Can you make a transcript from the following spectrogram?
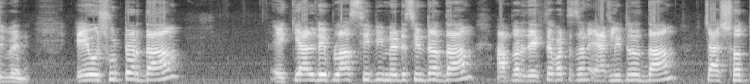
দিবেন। এই ওষুধটার দাম, এই ক্যালডি প্লাস সিপি মেডিসিনটার দাম, আপনারা দেখতে পাচ্ছেন এক লিটার দাম চারশত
